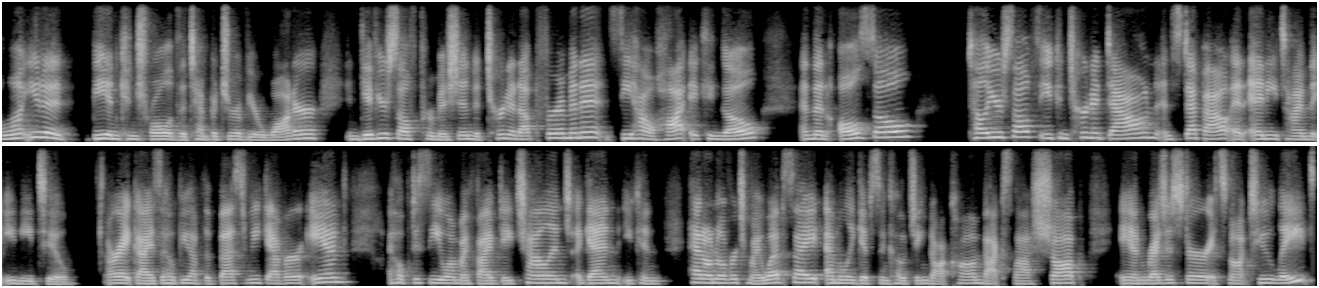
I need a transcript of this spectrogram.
I want you to be in control of the temperature of your water and give yourself permission to turn it up for a minute and see how hot it can go. And then also tell yourself that you can turn it down and step out at any time that you need to. All right, guys, I hope you have the best week ever. And I hope to see you on my five day challenge. Again, you can head on over to my website, emilygibsoncoaching.com backslash shop and register. It's not too late.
